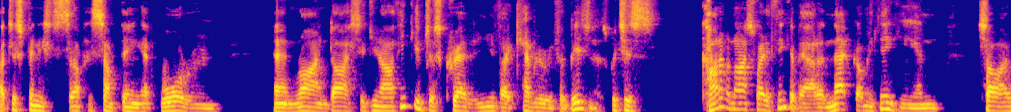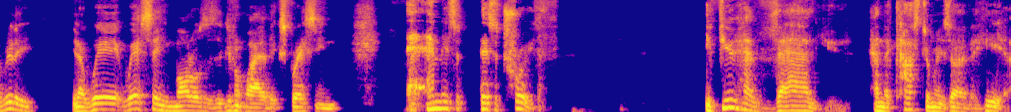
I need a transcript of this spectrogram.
I just finished something at War Room and Ryan Deiss said, you know, I think you've just created a new vocabulary for business, which is kind of a nice way to think about it. And that got me thinking. And so I really, you know, we're, we're seeing models as a different way of expressing. And there's a, there's a truth. If you have value and the customer is over here,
